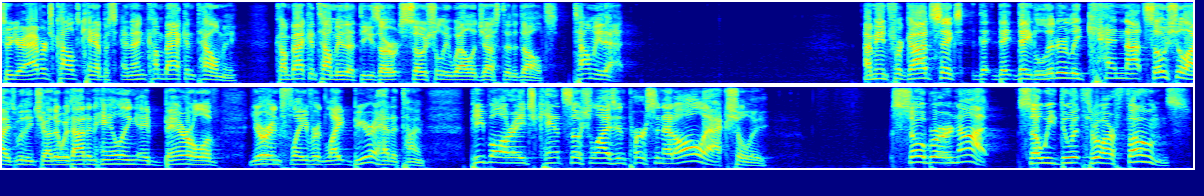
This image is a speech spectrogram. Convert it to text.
to your average college campus, and then come back and tell me. Come back and tell me that these are socially well-adjusted adults. Tell me that. I mean, for God's sakes, they, they, they, literally cannot socialize with each other without inhaling a barrel of urine flavored light beer ahead of time. People our age can't socialize in person at all, actually, sober or not. So we do it through our phones.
